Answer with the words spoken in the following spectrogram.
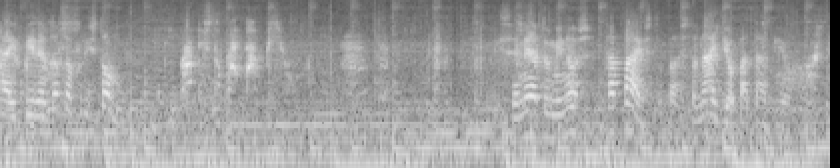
θα υπηρετώ το Χριστό μου. τι πάτε στο Πατάπιο. Τις 9 του μηνός θα πάει στο, στον Άγιο Πατάπιο. Όχι,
